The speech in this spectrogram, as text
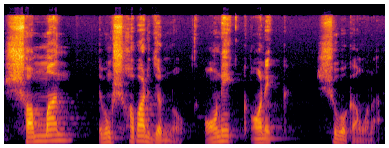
সম্মান এবং সবার জন্য অনেক অনেক শুভকামনা।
